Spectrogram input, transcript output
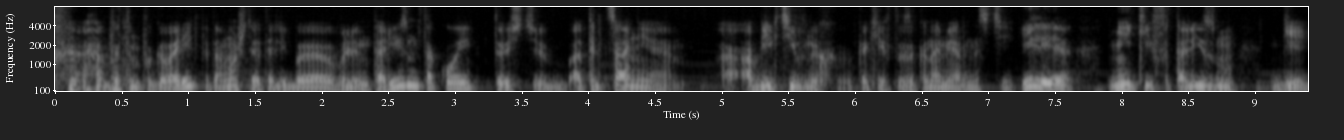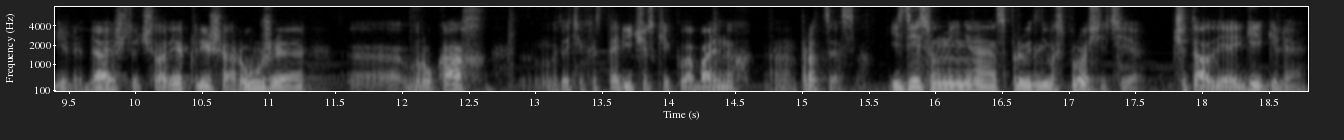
об этом поговорить, потому что это либо волюнтаризм такой, то есть э, отрицание объективных каких-то закономерностей, или некий фатализм Гегеля, да, что человек лишь оружие э, в руках вот этих исторических глобальных э, процессах. И здесь вы меня справедливо спросите, читал ли я Гегеля?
